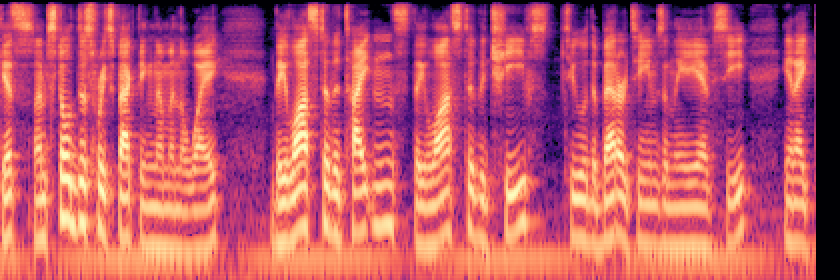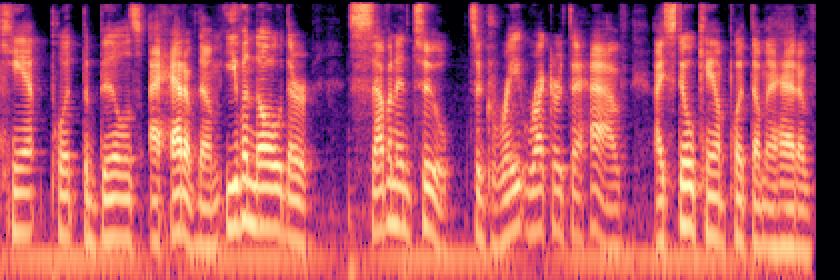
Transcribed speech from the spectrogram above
guess I'm still disrespecting them in a way. They lost to the Titans, they lost to the Chiefs, two of the better teams in the AFC, and I can't put the Bills ahead of them, even though they're seven and two. It's a great record to have. I still can't put them ahead of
